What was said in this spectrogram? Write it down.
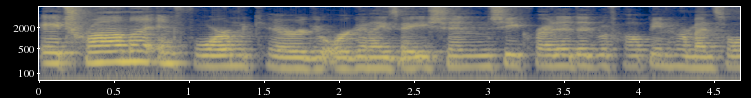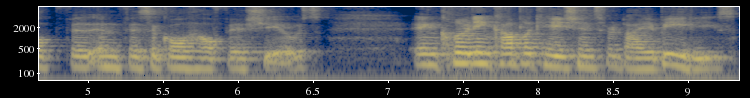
a trauma informed care organization she credited with helping her mental and physical health issues, including complications for diabetes.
